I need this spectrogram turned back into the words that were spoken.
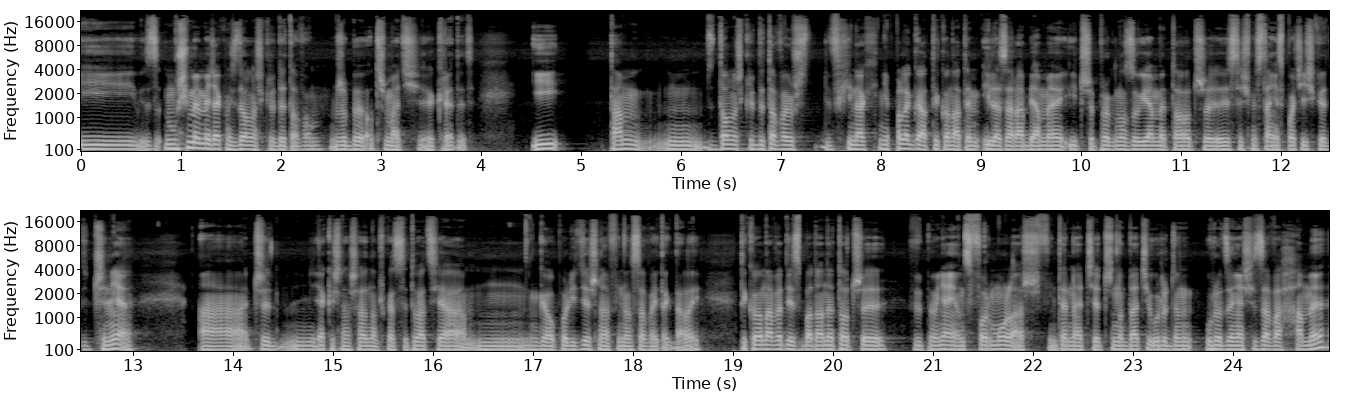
i z, musimy mieć jakąś zdolność kredytową, żeby otrzymać kredyt. I tam mm, zdolność kredytowa już w Chinach nie polega tylko na tym, ile zarabiamy i czy prognozujemy to, czy jesteśmy w stanie spłacić kredyt, czy nie. A czy jakaś nasza na przykład sytuacja mm, geopolityczna, finansowa i tak dalej. Tylko nawet jest badane to, czy wypełniając formularz w internecie, czy na dacie urodzenia, urodzenia się zawahamy,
